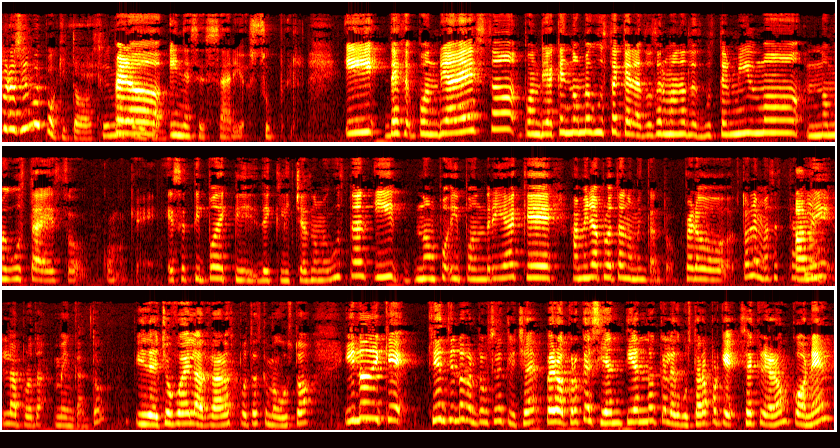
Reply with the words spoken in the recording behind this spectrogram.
pero sí es muy poquito. sí es muy Pero poquito. innecesario, súper. Y pondría esto, pondría que no me gusta que a las dos hermanas les guste el mismo, no me gusta eso, como que ese tipo de, cli- de clichés no me gustan y no y pondría que a mí la prota no me encantó, pero todo lo demás está A bien. mí la prota me encantó. Y de hecho fue de las raras putas que me gustó. Y lo de que, sí entiendo que no te gusta el cliché, pero creo que sí entiendo que les gustara porque se criaron con él.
